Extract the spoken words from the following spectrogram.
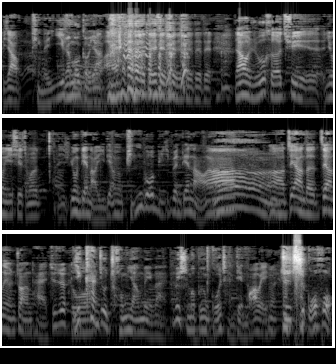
比较挺的衣服，人模狗样 哎，对对对对对对对，然后如何去用一些什么，用电脑一定要用苹果笔记本电脑啊啊啊这样的这样的一种状态，就是一看就崇洋媚外，为什么不用国产电脑？华为嗯支持国货。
